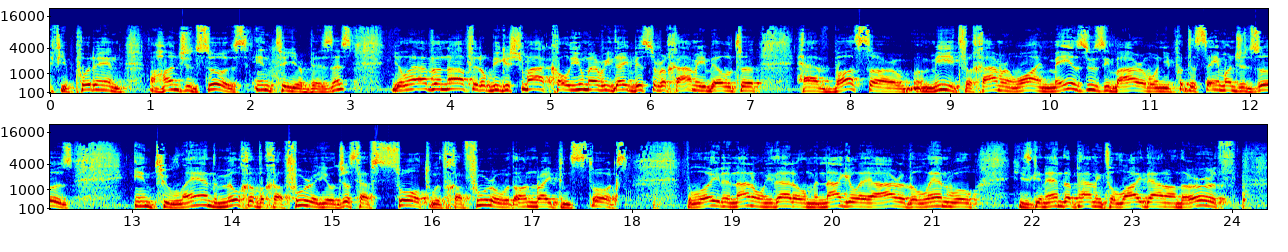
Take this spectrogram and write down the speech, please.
if you put in a hundred zuz into your business, you'll have enough. It'll be geshmak kol yuma every day bisr v'chamra. You'll be able to have basar, meat, v'chamra, and wine. Mea zuzi bara. When you put the same hundred zuz into land, milcha v'chafura, you'll just have salt with chafura with unripened stalks. And not only that, el menagile the land will. He's going to end up having to lie down on the earth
